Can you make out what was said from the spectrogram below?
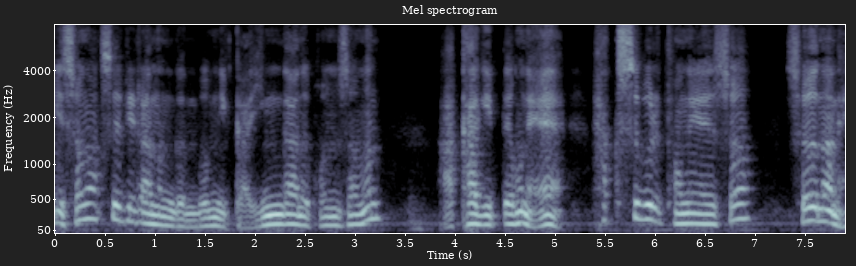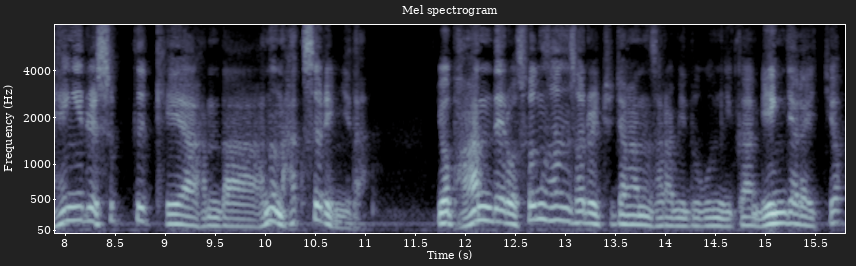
이 성악설이라는 건 뭡니까? 인간의 본성은 악하기 때문에 학습을 통해서 선한 행위를 습득해야 한다는 학설입니다. 요 반대로 성선설을 주장하는 사람이 누굽니까? 맹자가 있죠?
